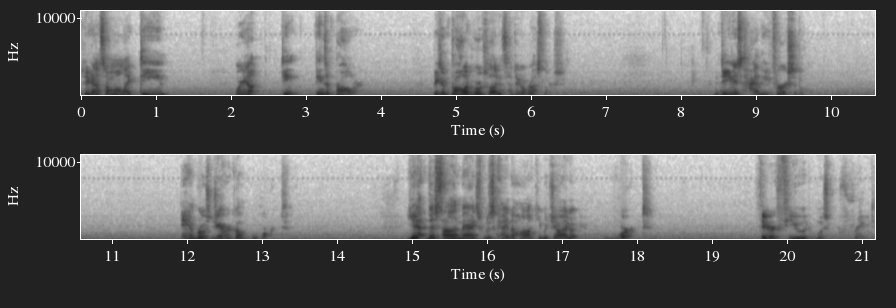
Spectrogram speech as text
Taking on someone like Dean, where you're not Dean. Dean's a brawler, but he's a brawler who works well against technical wrestlers. Dean is highly versatile. Ambrose Jericho worked. Yeah, the silent match was kind of honky, but you know, it worked. Their feud was great.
